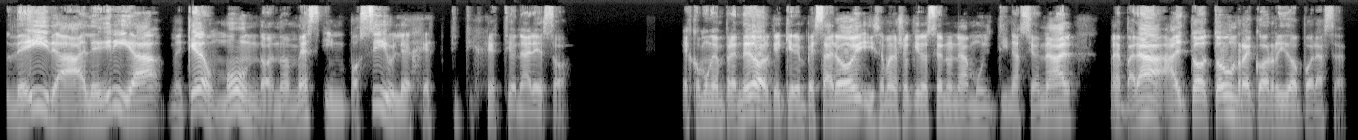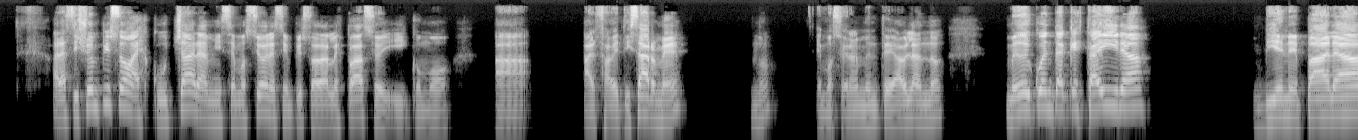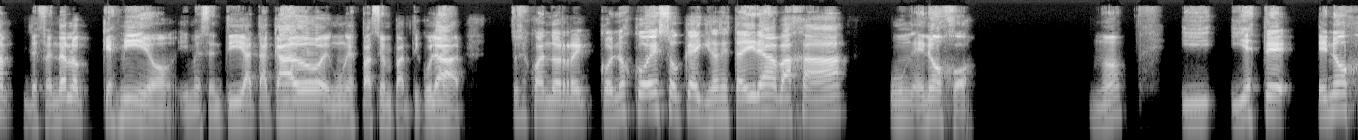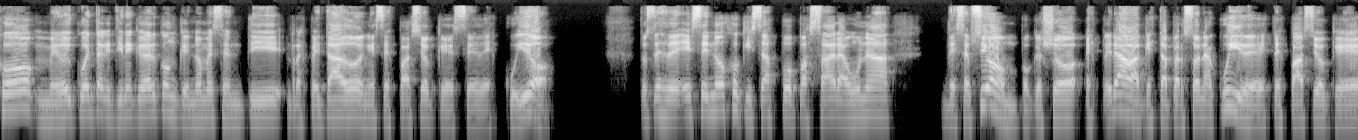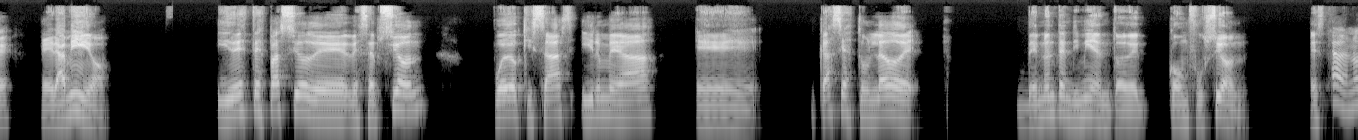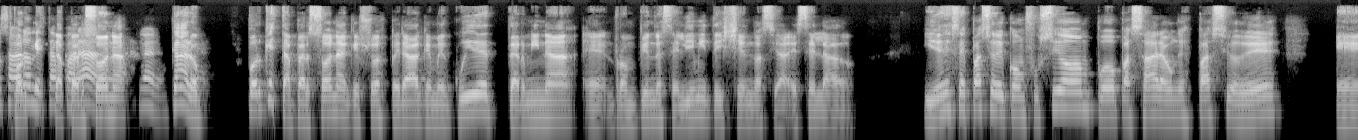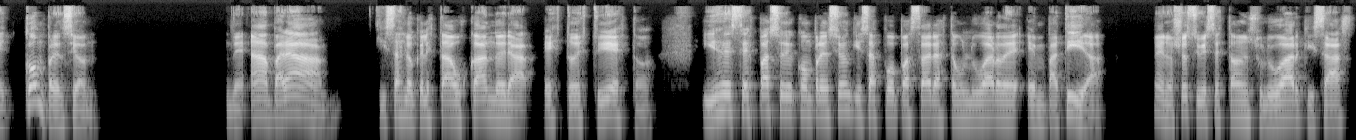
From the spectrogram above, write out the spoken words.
De ira a alegría me queda un mundo, ¿no? Me es imposible gestionar eso. Es como un emprendedor que quiere empezar hoy y dice, bueno, yo quiero ser una multinacional. Bueno, pará, hay todo un recorrido por hacer. Ahora, si yo empiezo a escuchar a mis emociones y empiezo a darle espacio y como a alfabetizarme, ¿no? Emocionalmente hablando, me doy cuenta que esta ira viene para defender lo que es mío y me sentí atacado en un espacio en particular. Entonces, cuando reconozco eso, ok, quizás esta ira baja a un enojo, ¿no? Y, y este enojo me doy cuenta que tiene que ver con que no me sentí respetado en ese espacio que se descuidó. Entonces, de ese enojo quizás puedo pasar a una decepción, porque yo esperaba que esta persona cuide este espacio que era mío. Y de este espacio de decepción puedo quizás irme a eh, casi hasta un lado de, de no entendimiento, de confusión. Es, claro, no saber dónde esta persona, claro. claro, ¿por qué esta persona que yo esperaba que me cuide termina eh, rompiendo ese límite y yendo hacia ese lado? Y desde ese espacio de confusión puedo pasar a un espacio de eh, comprensión. De, ah, pará, quizás lo que él estaba buscando era esto, esto y esto. Y desde ese espacio de comprensión quizás puedo pasar hasta un lugar de empatía. Bueno, yo si hubiese estado en su lugar, quizás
